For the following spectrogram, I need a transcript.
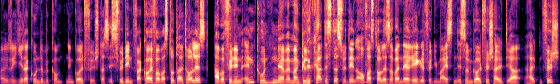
Also jeder Kunde bekommt einen Goldfisch. Das ist für den Verkäufer was total Tolles, aber für den Endkunden, ja, wenn man Glück hat, ist das für den auch was Tolles, aber in der Regel für die meisten ist so ein Goldfisch halt, ja, halt ein Fisch,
